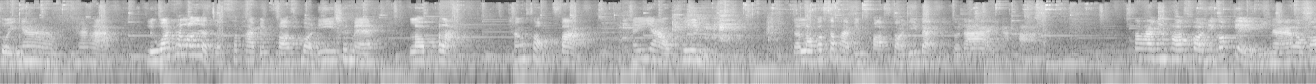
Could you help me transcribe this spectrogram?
สวยงามนะคะ หรือว่าถ้าเราอยากจะสะพายเป็น cross body ใช่ไหมเราปรับทั้งสองฝั่งให้ยาวขึ้น แล้วเราก็สะพายเป็น cross body แบบนี้ก็ได้นะคะสะพายเป็น cross body ก็เก๋ดีนะ แล้วก็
